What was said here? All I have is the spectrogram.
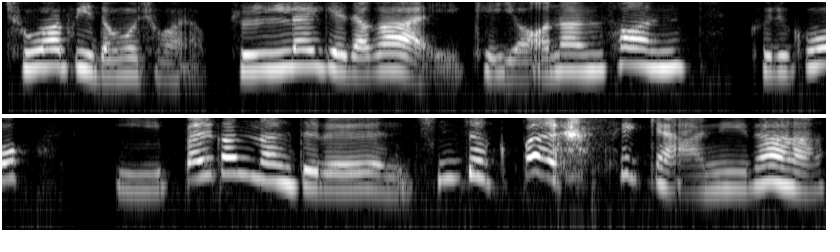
조합이 너무 좋아요. 블랙에다가 이렇게 연한 선 그리고 이 빨간 날들은 진짜 그 빨간색이 아니라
